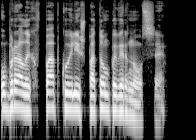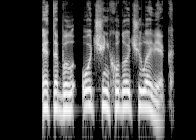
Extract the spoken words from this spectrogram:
убрал их в папку и лишь потом повернулся. Это был очень худой человек.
